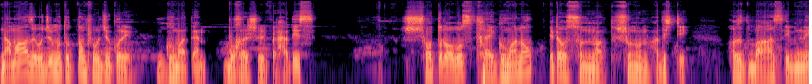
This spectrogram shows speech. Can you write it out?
নামাজের অজুর মতো উত্তম অজু করে ঘুমাতেন বুখার শরীফের হাদিস। সতর অবস্থায় ঘুমানো, এটাও সুন্নত। শুনুন হাদিসটি। হজরত বাহাস ইবনে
